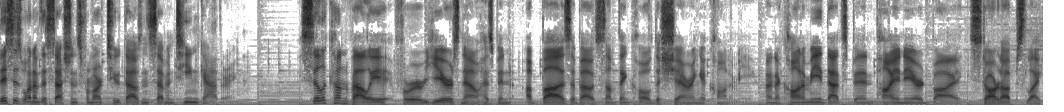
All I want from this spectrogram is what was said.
This is one of the sessions from our 2017 gathering. Silicon Valley, for years now, has been a buzz about something called the sharing economy an economy that's been pioneered by startups like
